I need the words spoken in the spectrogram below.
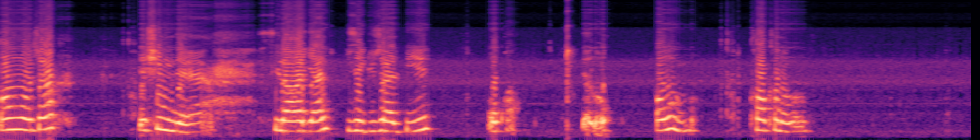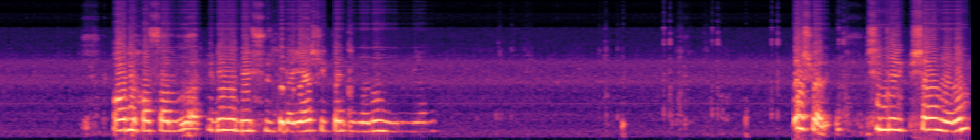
Anlayacak. E şimdi silaha gel. Bize güzel bir ok al. Ya da. Alalım mı? Kalkan alalım. Abi hasarlılar bir de 500 lira. Gerçekten inanamıyorum yani. Boş ver. Şimdilik bir şey almıyorum.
